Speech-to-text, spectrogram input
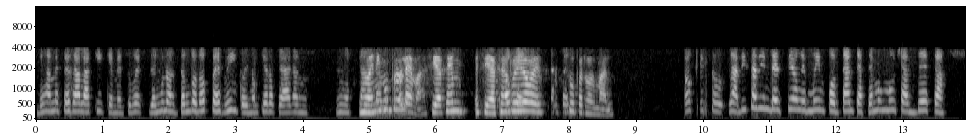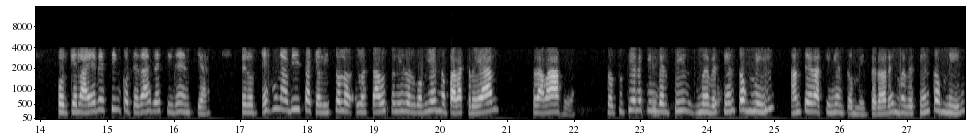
déjame cerrarla aquí que me tuve tengo unos tengo dos perritos y no quiero que hagan un no hay ningún problema. Si hacen si hacen ruido es súper normal okay so, la visa de inversión es muy importante. Hacemos muchas de esas porque la EB5 te da residencia pero es una visa que le hizo los Estados Unidos el gobierno para crear trabajo. So, tú tienes que invertir 900 mil antes era 500 mil pero ahora es 900 mil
